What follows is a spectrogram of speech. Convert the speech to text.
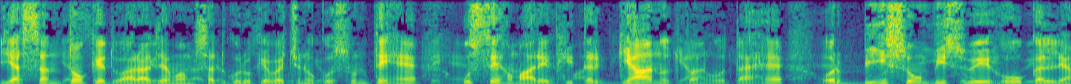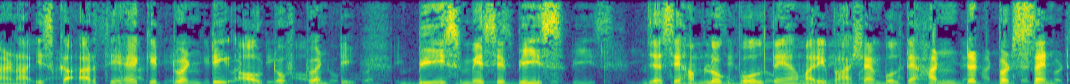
या संतों के द्वारा जब हम सदगुरु के वचनों को सुनते हैं, उससे हमारे भीतर ज्ञान उत्पन्न होता है, और बीसों बीसवे हो कल्याणा। इसका अर्थ है कि ट्वेंटी आउट ऑफ़ ट्वेंटी, बीस में से बीस। जैसे हम लोग बोलते हैं, हमारी भाषा में बोलते हैं, हंड्रेड परसेंट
